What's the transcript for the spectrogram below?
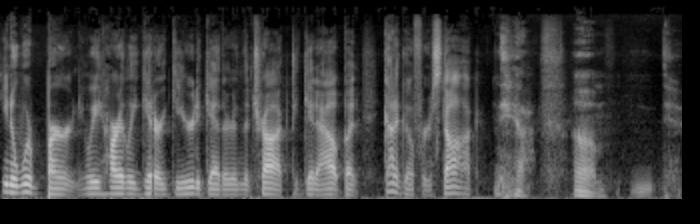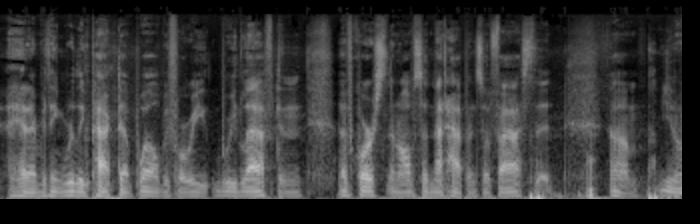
You know we're burnt. We hardly get our gear together in the truck to get out but gotta go for a stalk. Yeah. Um, I had everything really packed up well before we we left, and of course, then all of a sudden that happened so fast that, um, you know,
